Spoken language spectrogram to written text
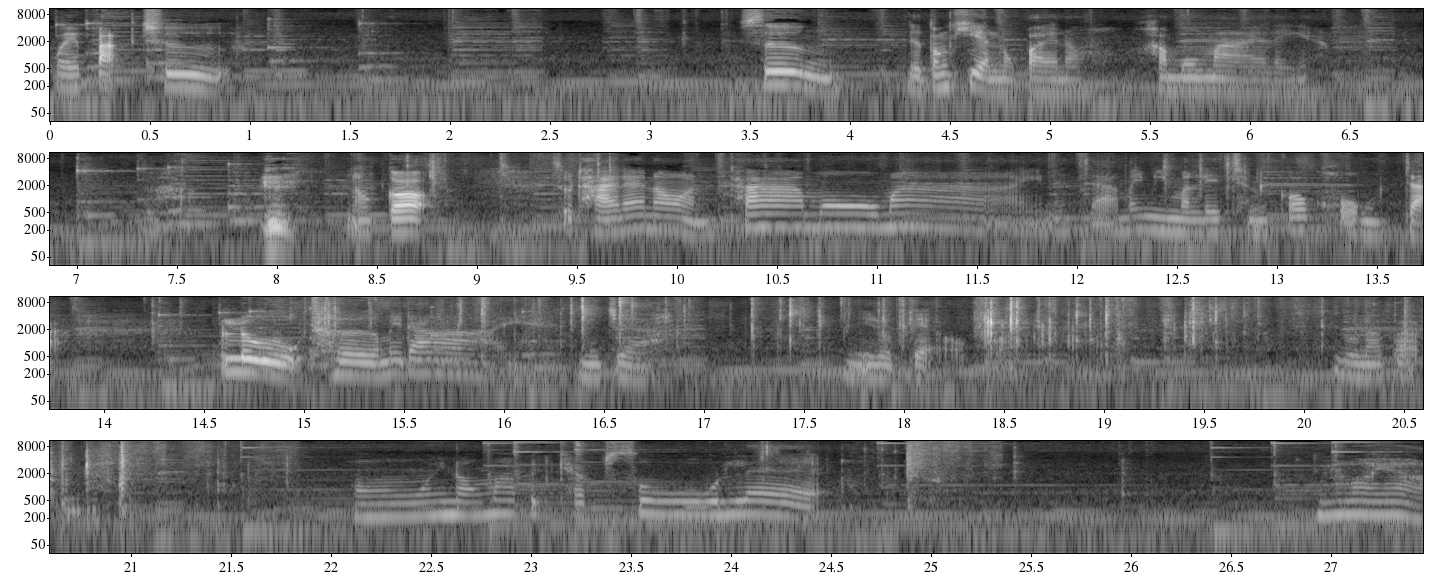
ไว้ปักชื่อ ซึ่งเดี๋ยวต้องเขียนลงไปเนาะคาโมไมล์อะไรเงี้ยนะคะแล้วก็สุดท้ายแน่นอนคาโมไมล์นะจ๊ะไม่มีเมล็ดฉันก็คงจะ ปลูกเธอไม่ได้นี่จ้ะนี่เราแกะออกก่อนดูหน้าตาเป็นโอ้ยน้องมาเป็นแคปซูลแหละมีอะไรอะ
